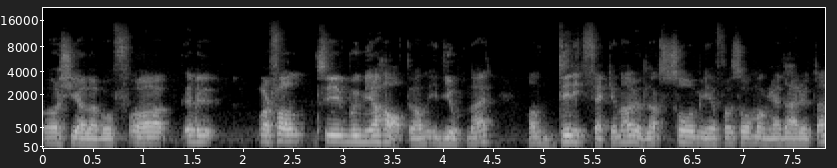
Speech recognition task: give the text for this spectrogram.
og Shia LaBeouf. Og jeg vil i hvert fall si hvor mye jeg hater han idioten der. Han drittsekken har ødelagt så mye for så mange der ute.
